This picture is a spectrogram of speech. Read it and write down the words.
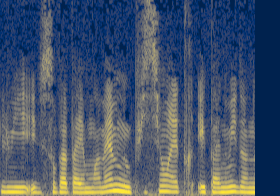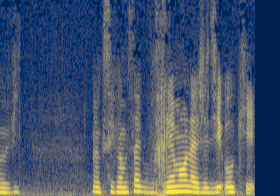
lui, son papa et moi-même, nous puissions être épanouis dans nos vies. Donc c'est comme ça que vraiment là, j'ai dit, ok, à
